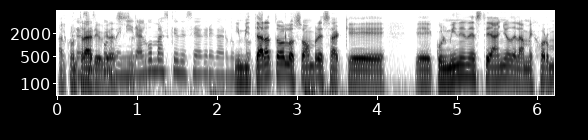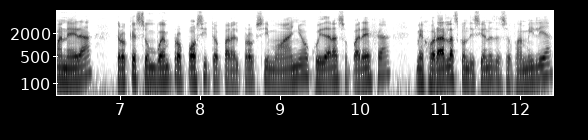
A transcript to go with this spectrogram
Al contrario, gracias por gracias. venir. ¿Algo más que desea agregar, doctor? Invitar a todos los hombres a que eh, culminen este año de la mejor manera. Creo que es un buen propósito para el próximo año, cuidar a su pareja, mejorar las condiciones de su familia,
